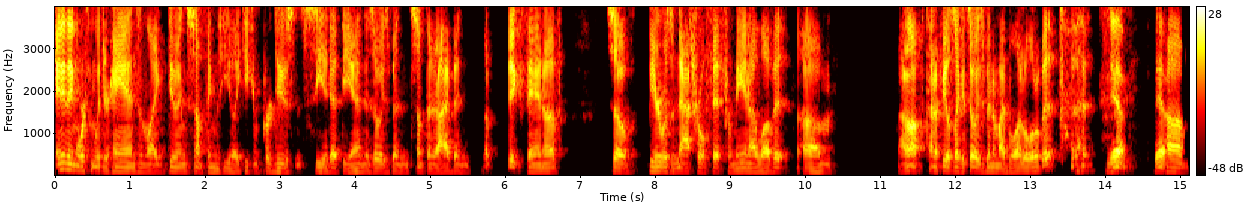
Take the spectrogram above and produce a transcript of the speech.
anything working with your hands and like doing something that you like you can produce and see it at the end has always been something that I've been a big fan of. So beer was a natural fit for me, and I love it. Um, I don't know. It kind of feels like it's always been in my blood a little bit. yeah, yeah, um,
